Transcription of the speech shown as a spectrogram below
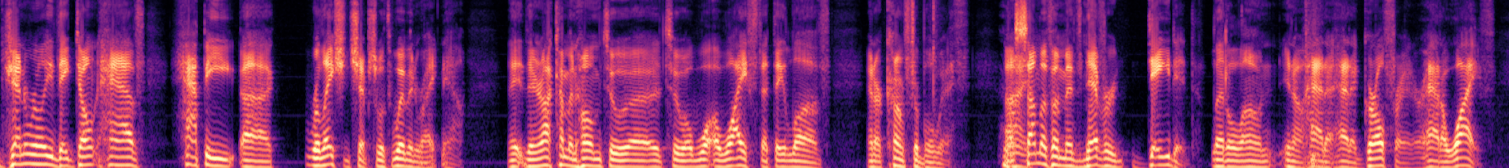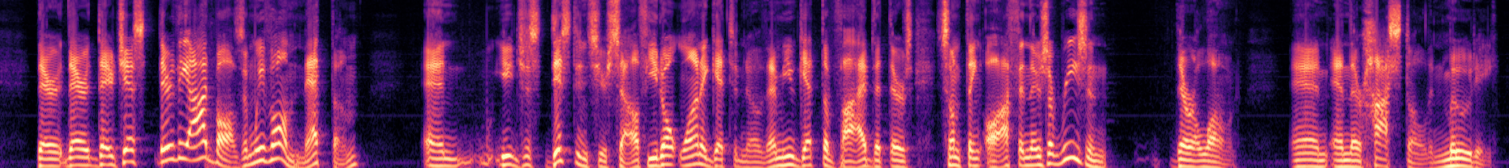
Generally, they don't have happy uh, relationships with women right now. They, they're not coming home to a to a, a wife that they love and are comfortable with. Uh, Some of them have never dated, let alone you know had a had a girlfriend or had a wife. They're they're they're just they're the oddballs, and we've all met them. And you just distance yourself. You don't want to get to know them. You get the vibe that there's something off, and there's a reason they're alone, and and they're hostile and moody.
